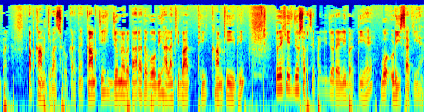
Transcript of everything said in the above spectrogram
पर। अब काम की बात शुरू करते हैं। काम की जो मैं बता रहा था, वो भी हालाँकि बात थी, काम की ही थी। तो देखिए, जो सबसे पहली जो रैली भर्ती है, वो उड़ीसा की है।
